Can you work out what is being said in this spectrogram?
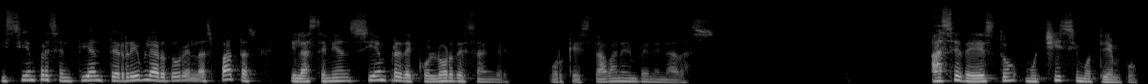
y siempre sentían terrible ardor en las patas y las tenían siempre de color de sangre, porque estaban envenenadas. Hace de esto muchísimo tiempo,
